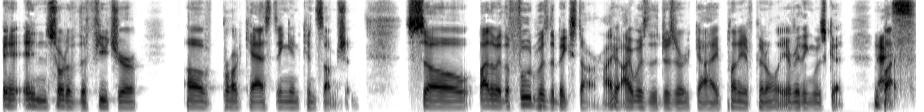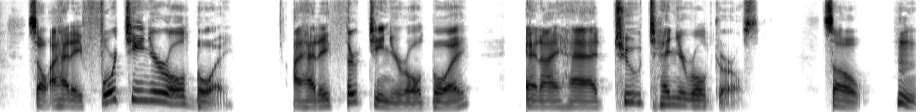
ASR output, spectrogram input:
in, in sort of the future of broadcasting and consumption. So, by the way, the food was the big star. I, I was the dessert guy. Plenty of cannoli. Everything was good. Nice. So I had a 14 year old boy, I had a 13 year old boy, and I had two 10 year old girls. So, hmm,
